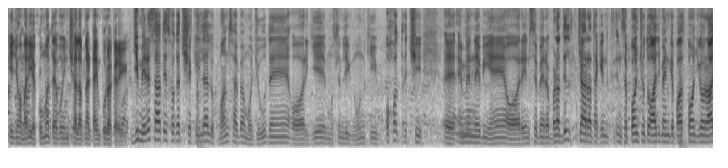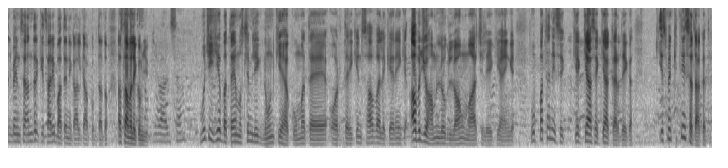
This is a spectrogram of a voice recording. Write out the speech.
कि जो हमारी हुकूमत है वो इन अपना टाइम पूरा करेगी। जी मेरे साथ इस वक्त शकीला लुकमान साहबा मौजूद हैं और ये मुस्लिम लीग नून की बहुत अच्छी एम एन ए भी हैं और इनसे मेरा बड़ा दिल चाह रहा था कि इनसे पहुँचूँ। तो आज मैं इनके पास पहुँच गया और आज मैं इनसे अंदर की सारी बातें निकाल के आपको बताता हूँ। असल जी। मुझे ये बताएँ, मुस्लिम लीग नून की हुकूमत है और तरीक इंसाफ वाले कह रहे हैं कि अब जो हम लोग लॉन्ग मार्च लेके आएँगे, वो पता नहीं से कि क्या से क्या कर देगा। इसमें कितनी सदाकत है?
